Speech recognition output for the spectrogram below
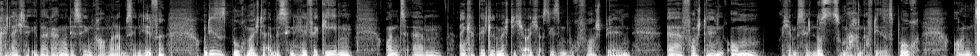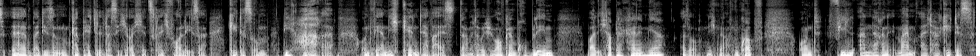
kein leichter Übergang und deswegen brauchen wir da ein bisschen Hilfe. Und dieses Buch möchte ein bisschen Hilfe geben. Und ähm, ein Kapitel möchte ich euch aus diesem Buch vorstellen, äh, vorstellen, um euch ein bisschen Lust zu machen auf dieses Buch. Und äh, bei diesem Kapitel, das ich euch jetzt gleich vorlese, geht es um die Haare. Und wer mich kennt, der weiß, damit habe ich überhaupt kein Problem, weil ich habe ja keine mehr, also nicht mehr auf dem Kopf. Und vielen anderen in meinem Alter geht es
